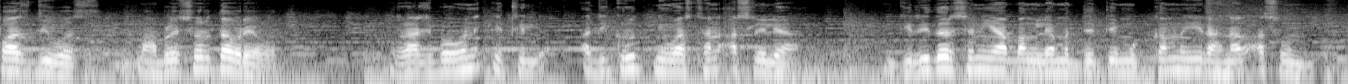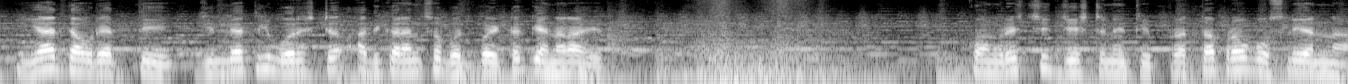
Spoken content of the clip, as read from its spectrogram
पाच दिवस महाबळेश्वर दौऱ्यावर. राजभवन येथील अधिकृत निवासस्थान असलेल्या गिरिदर्शन या बंगल्यामध्ये ते मुक्कामही राहणार असून या दौऱ्यात ते जिल्ह्यातील वरिष्ठ अधिकाऱ्यांसोबत बैठक घेणार आहेत. काँग्रेसचे ज्येष्ठ नेते प्रतापराव भोसले यांना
